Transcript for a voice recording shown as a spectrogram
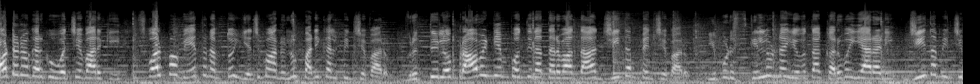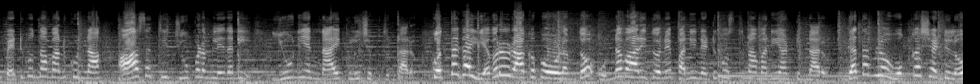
ఆటో కు వచ్చే వారికి స్వల్ప వేతనంతో యజమానులు పని కల్పించేవారు. వృత్తిలో ప్రావీణ్యం పొందిన తర్వాత జీతం పెంచేవారు. ఇప్పుడు స్కిల్ ఉన్న యువత కరువయ్యారని జీతం ఇచ్చి పెట్టుకుందాం అనుకున్నా ఆసక్తి చూపడం లేదని యూనియన్ నాయకులు చెబుతున్నారు. కొత్తగా ఎవరూ రాకపోవడంతో ఉన్నవారితోనే పని నెట్టుకొస్తున్నామని అంటున్నారు. గతంలో ఒక్క షెడ్డులో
